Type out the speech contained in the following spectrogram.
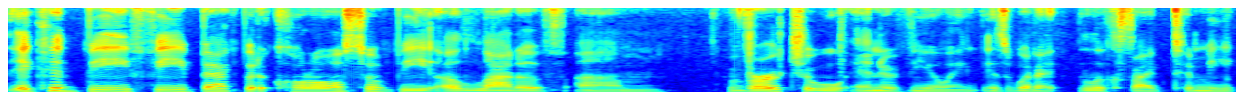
It could be feedback, but it could also be a lot of, um, virtual interviewing is what it looks like to me.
